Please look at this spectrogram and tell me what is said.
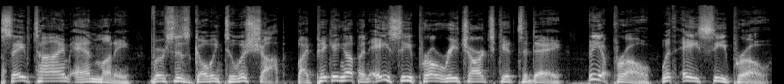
Save time and money versus going to a shop by picking up an AC Pro Recharge Kit today. Be a pro with AC Pro.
